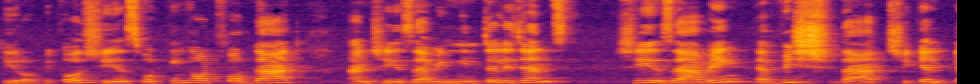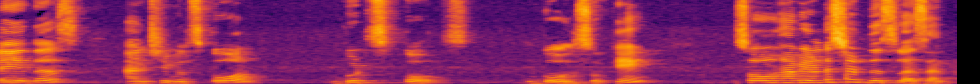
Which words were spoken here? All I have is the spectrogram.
hero because she is working hard for that and she is having intelligence. She is having a wish that she can play this and she will score good scores goals okay? So have you understood this lesson?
